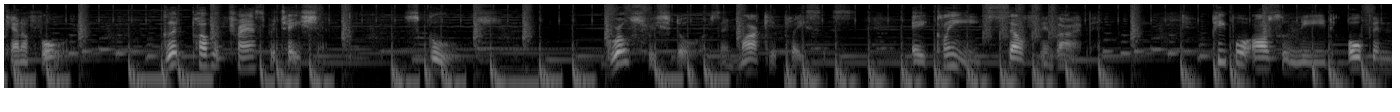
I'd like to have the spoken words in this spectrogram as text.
can afford, good public transportation, schools, grocery stores and marketplaces, a clean self environment. People also need open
